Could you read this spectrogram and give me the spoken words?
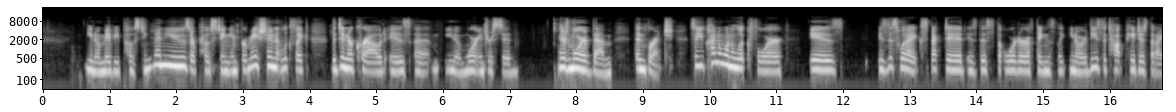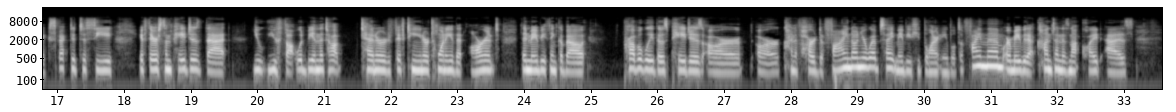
you know, maybe posting menus or posting information. It looks like the dinner crowd is, uh, you know, more interested. There's more of them than brunch. So you kind of want to look for is is this what I expected? Is this the order of things like, you know, are these the top pages that I expected to see? If there's some pages that you you thought would be in the top 10 or 15 or 20 that aren't, then maybe think about probably those pages are are kind of hard to find on your website. Maybe people aren't able to find them, or maybe that content is not quite as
